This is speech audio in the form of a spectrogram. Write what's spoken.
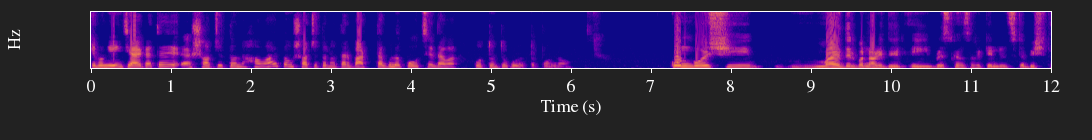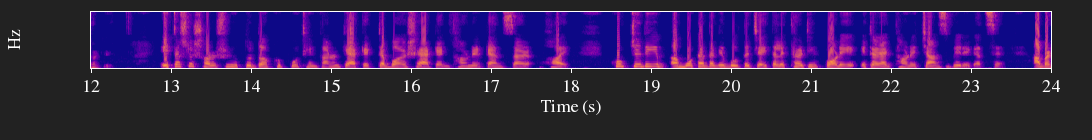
এবং এই জায়গাটায় সচেতন হওয়া এবং সচেতনতার বার্তাগুলো পৌঁছে দেওয়া অত্যন্ত গুরুত্বপূর্ণ। কোন বয়সী মায়েদের বা নারীদের এই ব্রেস্ট ক্যান্সারের টেন্ডেন্সিটা বেশি থাকে? এটা আসলে সরাসরি উত্তর দেওয়া খুব কঠিন কারণ কি এক একটা বয়সে এক এক ধরনের ক্যান্সার হয়। খুব যদি মোটা দাগে বলতে চাই তাহলে থার্টির পরে এটার এক ধরনের চান্স বেড়ে গেছে। আবার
